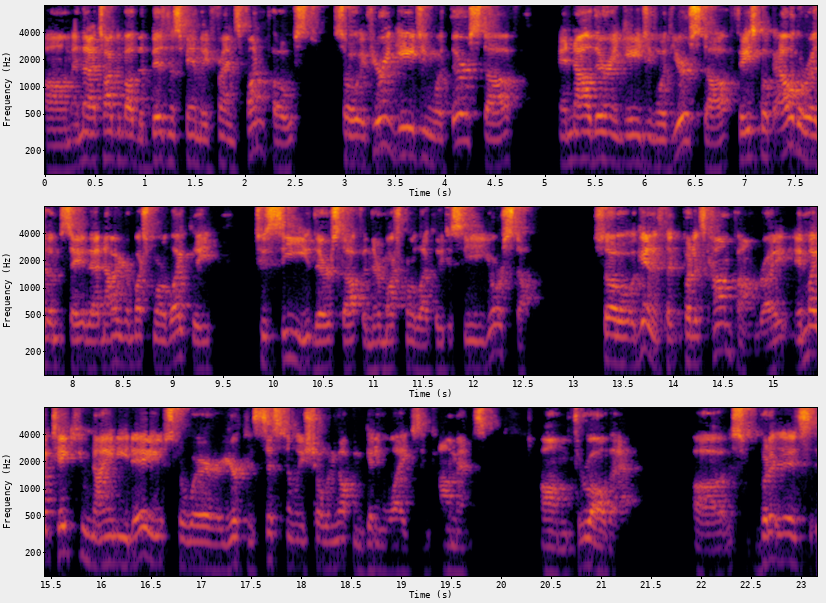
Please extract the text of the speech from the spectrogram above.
um, and then I talked about the business, family, friends, fun post. So if you're engaging with their stuff and now they're engaging with your stuff, Facebook algorithms say that now you're much more likely to see their stuff and they're much more likely to see your stuff. So again, it's like, but it's compound, right? It might take you 90 days to where you're consistently showing up and getting likes and comments um, through all that. Uh, but it's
